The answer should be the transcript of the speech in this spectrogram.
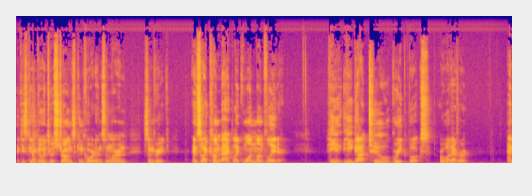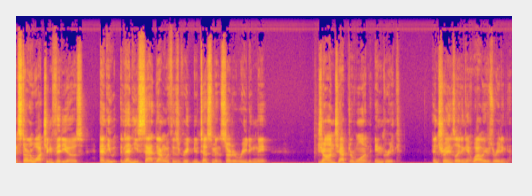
Like he's gonna go into a Strong's Concordance and learn some Greek. And so I come back like one month later. He he got two Greek books or whatever and started watching videos and he and then he sat down with his Greek New Testament and started reading me John chapter 1 in Greek. and translating it while he was reading it.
